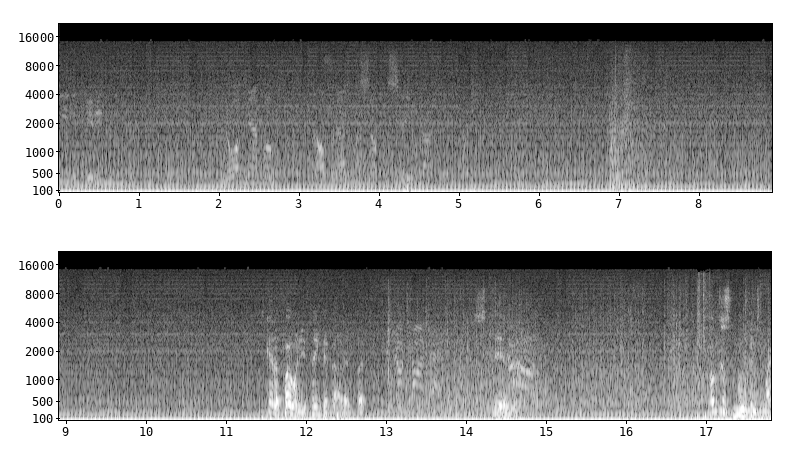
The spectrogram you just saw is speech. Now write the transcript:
got a point when you think about it, but still. Don't just move into my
